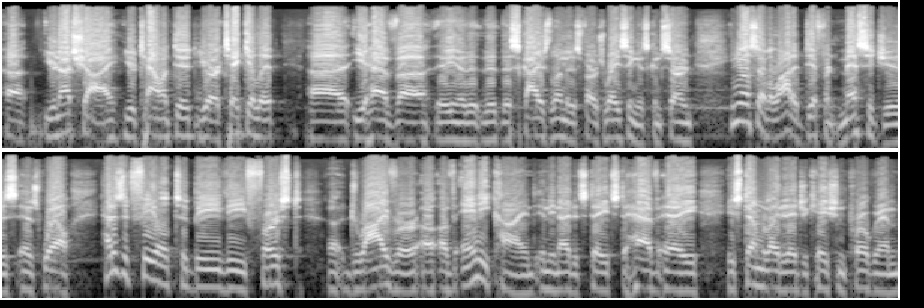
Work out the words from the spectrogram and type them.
Uh, you're not shy. You're talented. You're articulate. Uh, you have uh, you know the, the, sky's the limit as far as racing is concerned, and you also have a lot of different messages as well. How does it feel to be the first uh, driver of any kind in the United States to have a, a STEM-related education program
